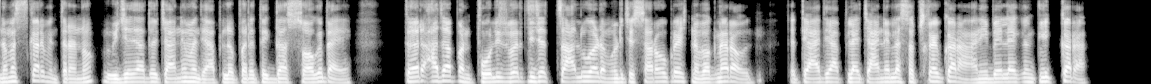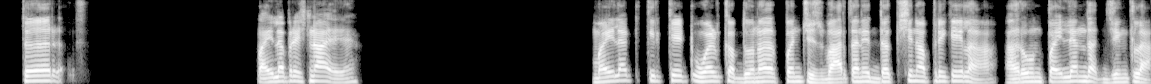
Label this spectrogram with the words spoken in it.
नमस्कार मित्रांनो, विजय जाधव चॅनलमध्ये आपलं परत एकदा स्वागत आहे. तर आज आपण पोलीस भरतीच्या चालू घडामोडीचे सर्व प्रश्न बघणार आहोत. तर त्याआधी आपल्या चॅनलला सबस्क्राईब करा आणि बेल आयकन क्लिक करा. तर पहिला प्रश्न आहे महिला क्रिकेट वर्ल्ड कप 2025 भारताने दक्षिण आफ्रिकेला हरवून पहिल्यांदाच जिंकला.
